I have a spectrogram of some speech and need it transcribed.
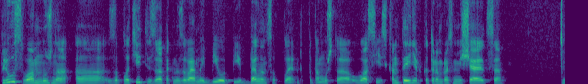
Плюс вам нужно э, заплатить за так называемый BOP – Balance of Plant, потому что у вас есть контейнер, в котором размещаются э,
